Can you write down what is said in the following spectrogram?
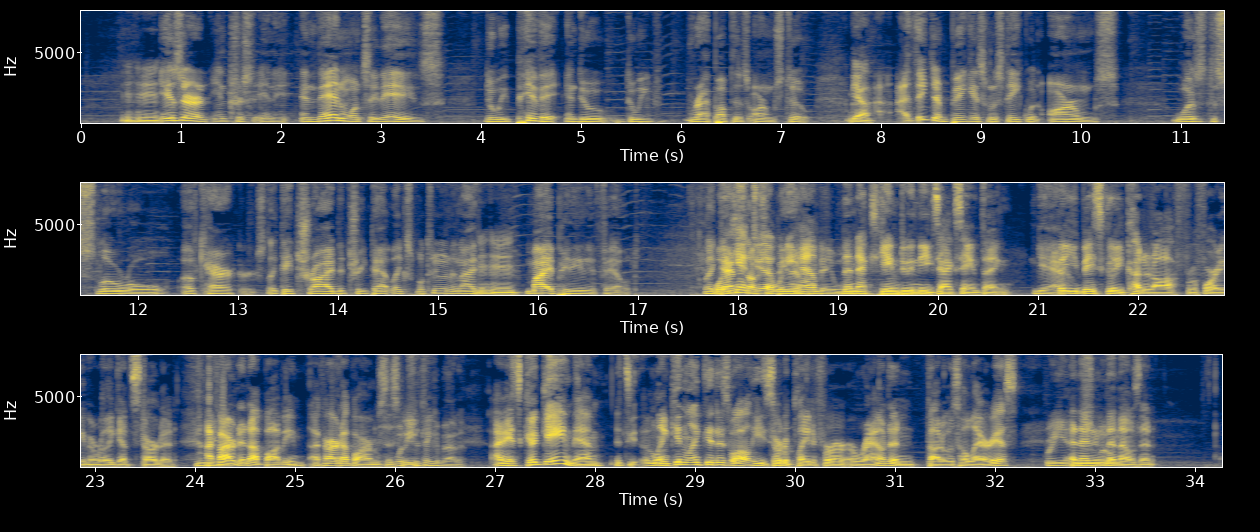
Mm-hmm. Is there an interest in it? And then once it is, do we pivot and do do we wrap up this Arms too? yeah. I think their biggest mistake with Arms was the slow roll of characters. Like they tried to treat that like Splatoon, and I, mm-hmm. my opinion, it failed. Like Well, you can't do that when you have the next game doing the exact same thing. Yeah. That you basically cut it off before it even really gets started. I fired it up, Bobby. I fired up Arms this week. What do you think about it? I mean, it's a good game, man. It's Lincoln liked it as well. He sort of played it for a round and thought it was hilarious. Were you And then, then that was it.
